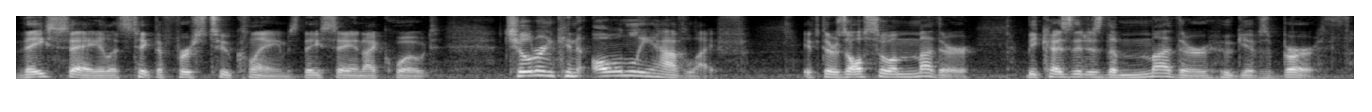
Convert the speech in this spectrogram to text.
They say, let's take the first two claims. They say, and I quote, children can only have life if there's also a mother because it is the mother who gives birth.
